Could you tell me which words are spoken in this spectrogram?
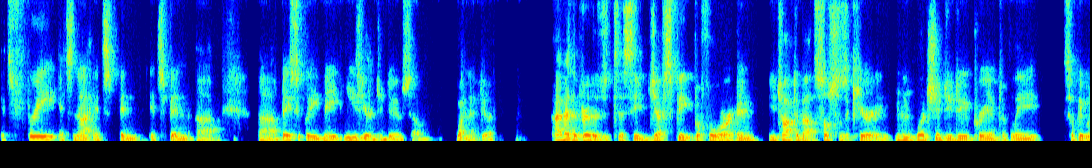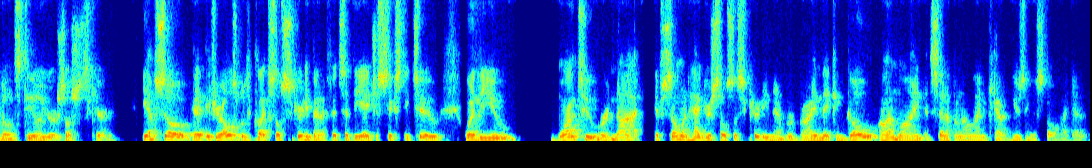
It's free. It's not. It's been it's been uh, uh, basically made easier to do. So why not do it? I've had the privilege to see Jeff speak before, and you talked about Social Security. Mm-hmm. What should you do preemptively so people don't steal your Social Security? Yeah. So uh, if you're eligible to collect Social Security benefits at the age of 62, whether you want to or not, if someone had your Social Security number, Brian, they can go online and set up an online account using a stolen identity.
